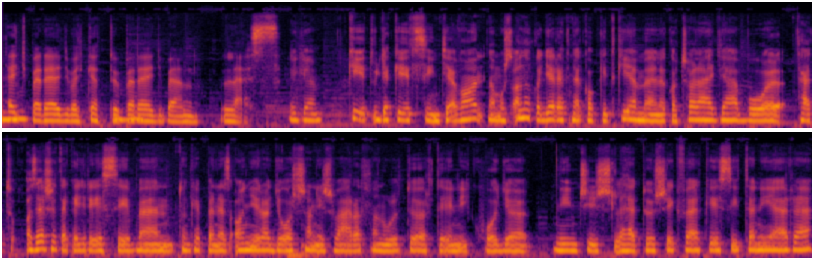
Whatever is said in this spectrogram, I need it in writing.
mm. egy per egy, vagy kettő per egyben lesz. Igen. Két, ugye két szintje van. Na most annak a gyereknek, akit kiemelnek a családjából, tehát az esetek egy részében tulajdonképpen ez annyira gyorsan és váratlanul történik, hogy nincs is lehetőség felkészíteni erre.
